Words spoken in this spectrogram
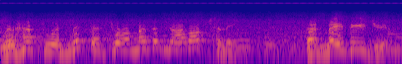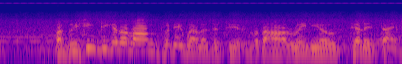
will have to admit that your methods are obsolete. That may be, Jim. But we seem to get along pretty well as it is with our radio teletype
